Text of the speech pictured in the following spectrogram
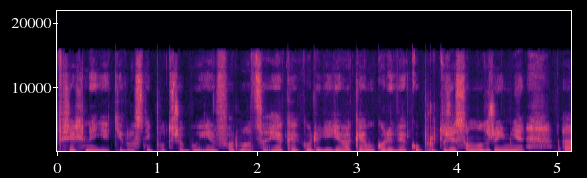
Všechny děti vlastně potřebují informace, jakékoliv dítě, v jakémkoliv věku, protože samozřejmě uh,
